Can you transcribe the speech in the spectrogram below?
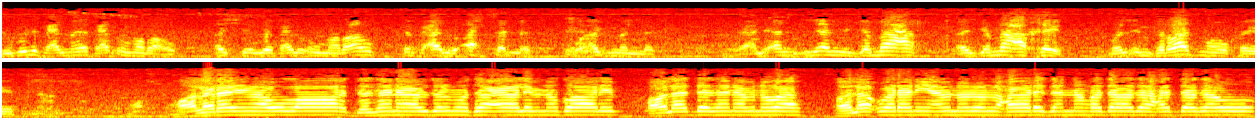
يقول افعل ما يفعل امراؤك، الشيء اللي يفعله امراؤك افعله أحسن لك وأجمل لك. يعني ان لأن الجماعه الجماعة خير والانفراد ما هو خير. نعم. قال رحمه الله حدثنا عبد المتعال بن طالب قال حدثنا ابن وهب قال أخبرني عمرو بن الحارث أن قتادة حدثه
